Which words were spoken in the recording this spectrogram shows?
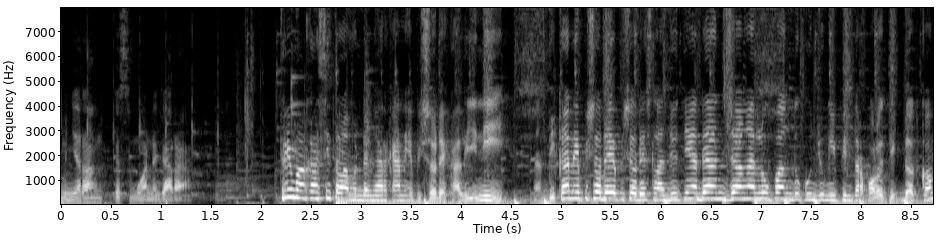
menyerang ke semua negara. Terima kasih telah mendengarkan episode kali ini. Nantikan episode-episode selanjutnya dan jangan lupa untuk kunjungi pinterpolitik.com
